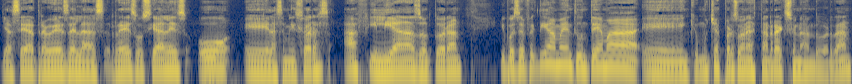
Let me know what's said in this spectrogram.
ya sea a través de las redes sociales o las emisoras afiliadas, doctora. Y pues efectivamente un tema en que muchas personas están reaccionando, ¿verdad?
